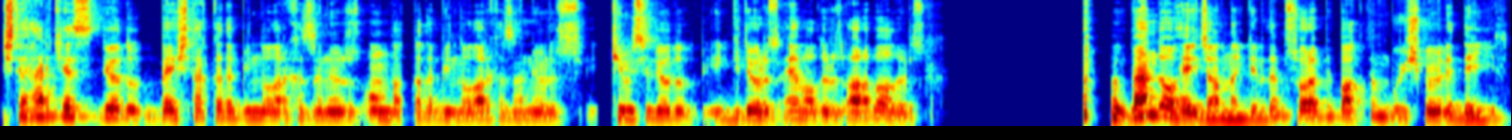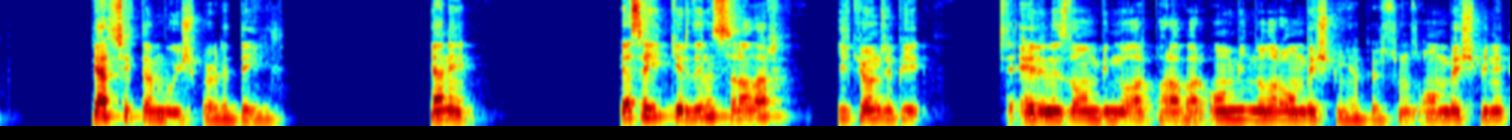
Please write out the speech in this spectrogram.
İşte herkes diyordu 5 dakikada 1000 dolar kazanıyoruz, 10 dakikada 1000 dolar kazanıyoruz. Kimisi diyordu gidiyoruz ev alıyoruz, araba alıyoruz. ben de o heyecanla girdim. Sonra bir baktım bu iş böyle değil. Gerçekten bu iş böyle değil. Yani piyasaya ilk girdiğiniz sıralar ilk önce bir işte elinizde 10 bin dolar para var. 10 bin dolar 15 bin yapıyorsunuz. 15 bini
